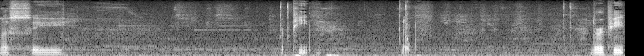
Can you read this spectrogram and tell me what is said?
Let's see. Repeat. Nope. The repeat.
